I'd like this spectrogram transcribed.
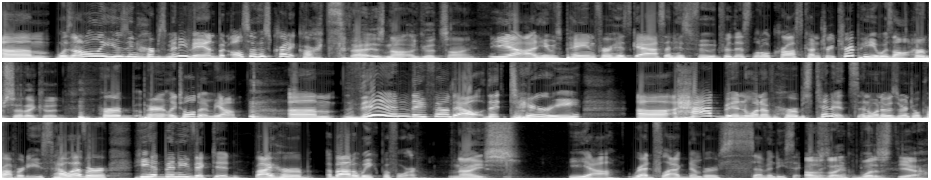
um, was not only using Herb's minivan, but also his credit cards. That is not a good sign. Yeah, and he was paying for his gas and his food for this little cross country trip he was on. Herb said I could. Herb apparently told him, yeah. Um, then they found out that Terry uh, had been one of Herb's tenants in one of his rental properties. However, he had been evicted by Herb about a week before. nice. Yeah, red flag number 76. I was right like, there. what is? Yeah.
